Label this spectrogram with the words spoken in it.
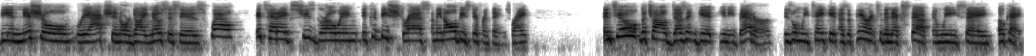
the initial reaction or diagnosis is, well, it's headaches, she's growing, it could be stress. I mean, all these different things, right? Until the child doesn't get any better, is when we take it as a parent to the next step and we say, okay,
